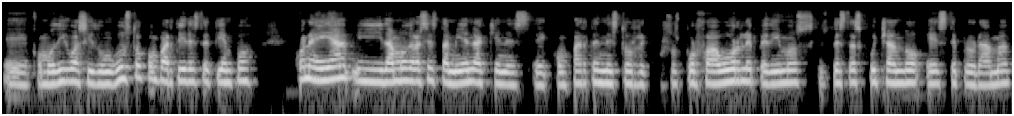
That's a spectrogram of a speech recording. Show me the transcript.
Eh, como digo, ha sido un gusto compartir este tiempo con ella y damos gracias también a quienes eh, comparten estos recursos. Por favor, le pedimos, que usted está escuchando este programa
